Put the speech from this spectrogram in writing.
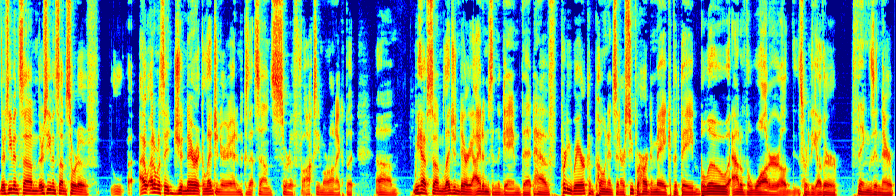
there's even some there's even some sort of I, I don't want to say generic legendary item because that sounds sort of oxymoronic, but um, we have some legendary items in the game that have pretty rare components and are super hard to make, but they blow out of the water, uh, sort of the other things in their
